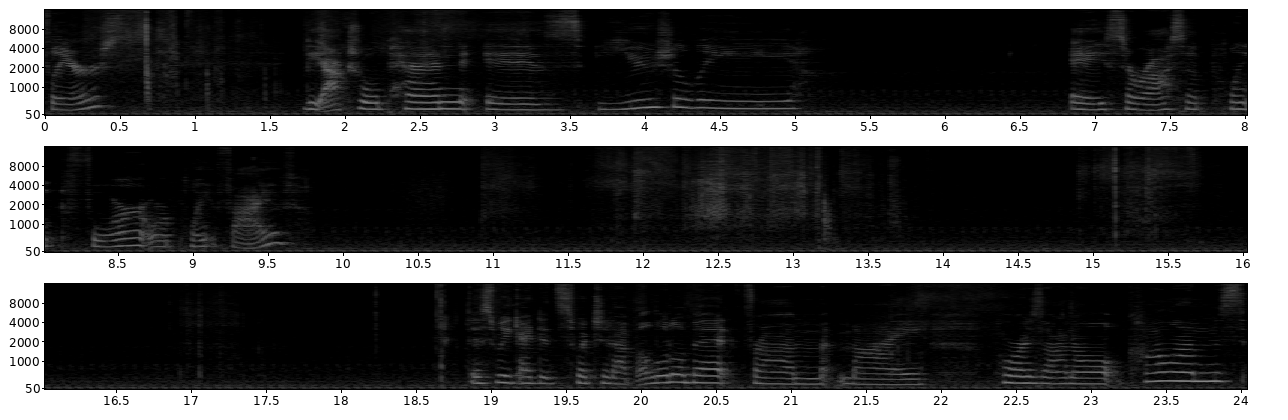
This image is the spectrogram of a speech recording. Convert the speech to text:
Flairs. The actual pen is usually a Sarasa 0.4 or 0.5. This week I did switch it up a little bit from my horizontal columns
